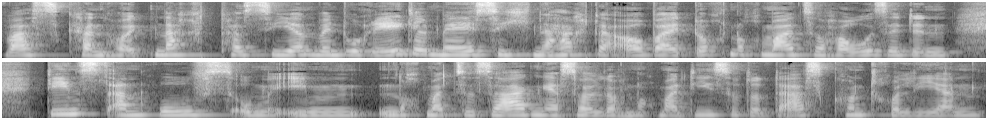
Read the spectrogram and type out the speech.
Was kann heute Nacht passieren, wenn du regelmäßig nach der Arbeit doch noch mal zu Hause den Dienst anrufst, um ihm noch mal zu sagen, er soll doch noch mal dies oder das kontrollieren?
